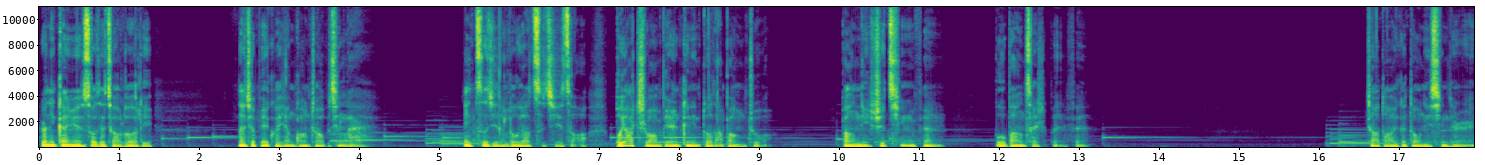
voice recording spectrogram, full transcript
若你甘愿缩在角落里，那就别怪阳光照不进来。你自己的路要自己走，不要指望别人给你多大帮助。帮你是情分。不帮才是本分。找到一个懂你心的人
